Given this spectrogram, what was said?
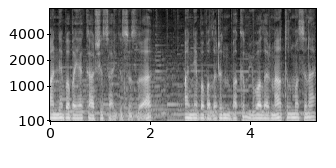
anne babaya karşı saygısızlığa, anne babaların bakım yuvalarına atılmasına,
